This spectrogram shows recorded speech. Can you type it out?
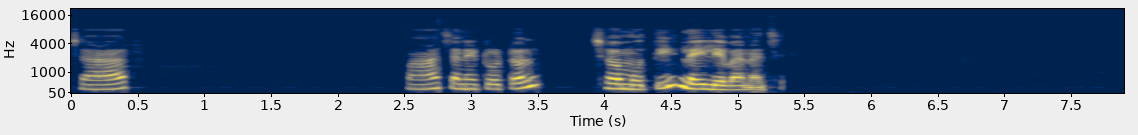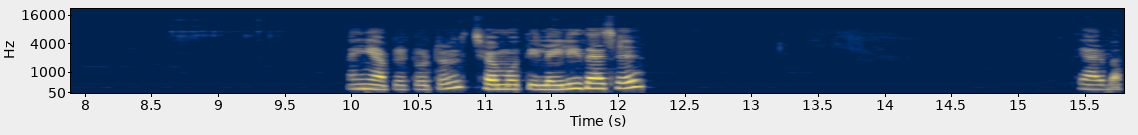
ચાર, પાંચ અને ટોટલ છ મોતી લઈ લેવાના છે. અહીં આપણે ટોટલ છ મોતી લઈ લીધા છે. ત્યારબાદ,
